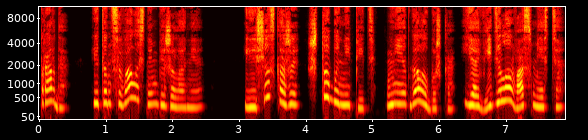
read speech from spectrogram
Правда? И танцевала с ним без желания. Еще скажи, чтобы не пить. Нет, голубушка, я видела вас вместе.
